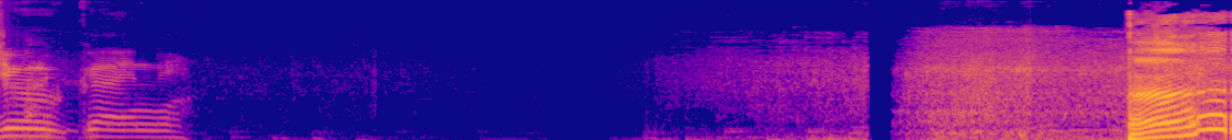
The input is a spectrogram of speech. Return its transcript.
Juga ini. Dulu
